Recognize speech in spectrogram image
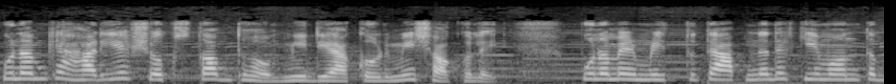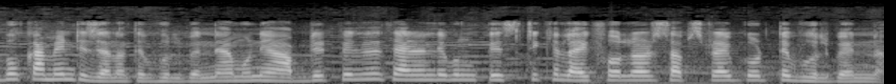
পুনামকে হারিয়ে শোকস্তব্ধ মিডিয়া কর্মী সকলেই। পুনামের মৃত্যুতে আপনাদের কি মন্তব্য কমেন্টে জানাতে ভুলবেন না, এমনই আপডেট পেতে চ্যানেল এবং পেজটিকে লাইক, ফলো আর সাবস্ক্রাইব করতে ভুলবেন না।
